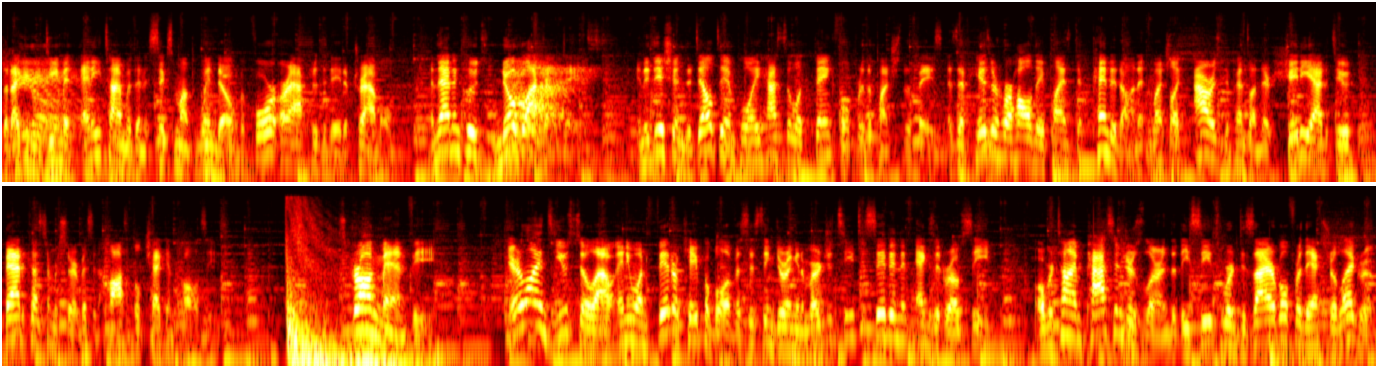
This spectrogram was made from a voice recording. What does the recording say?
that I could redeem at any time within a six month window before or after the date of travel. And that includes no blackout dates. In addition, the Delta employee has to look thankful for the punch to the face, as if his or her holiday plans depended on it, much like ours depends on their shady attitude, bad customer service, and hostile check-in policies. Strongman fee. Airlines used to allow anyone fit or capable of assisting during an emergency to sit in an exit row seat. Over time, passengers learned that these seats were desirable for the extra legroom,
